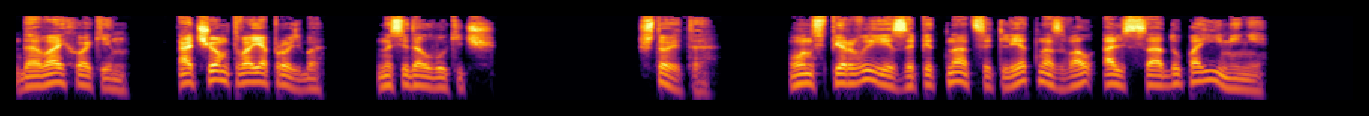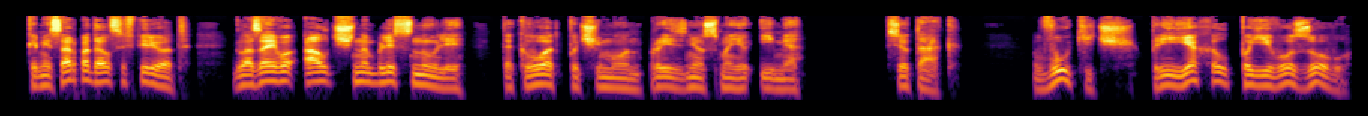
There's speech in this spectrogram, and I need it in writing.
«Давай, Хоакин, о чем твоя просьба?» — наседал Вукич. «Что это?» Он впервые за пятнадцать лет назвал Альсаду по имени. Комиссар подался вперед. Глаза его алчно блеснули. Так вот почему он произнес мое имя. Все так. Вукич приехал по его зову.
